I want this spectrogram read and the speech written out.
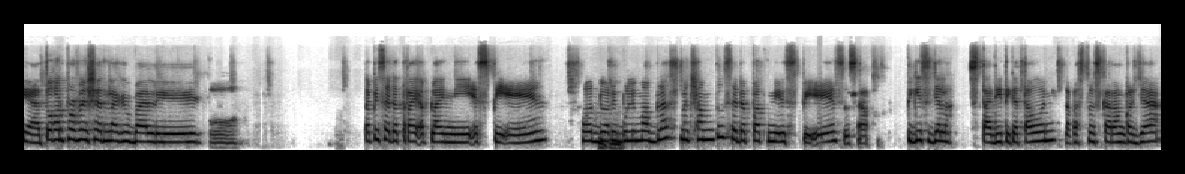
ya tukar profession lagi balik. Oh tapi saya ada try apply ni SPA so Mhm. 2015 macam tuh saya dapat ni SPA so saya pergi saja lah study tiga tahun. Lepas tu sekarang kerja.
